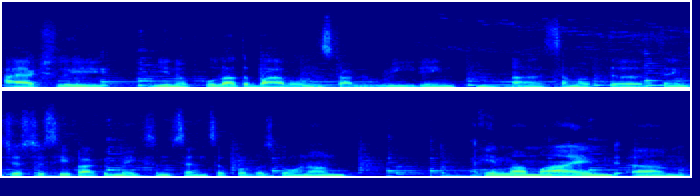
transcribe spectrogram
I actually, you know, pulled out the Bible and started reading uh, some of the things just to see if I could make some sense of what was going on. In my mind, um,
